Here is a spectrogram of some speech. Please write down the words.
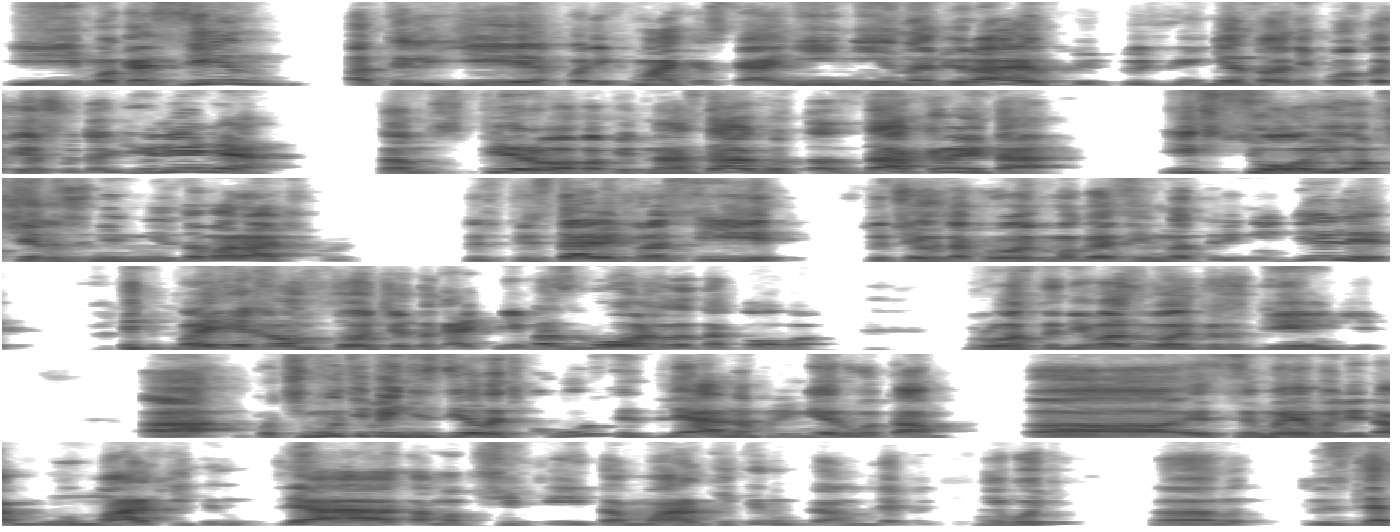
И магазин, ателье, парикмахерская, они не набирают, то есть нет, они просто вешают объявление, там с 1 по 15 августа закрыто. И все, и вообще даже не, не заморачивают. То есть представить в России, что человек закроет магазин на три недели и поехал в Сочи отдыхать, невозможно такого. Просто невозможно, это же деньги. А почему тебе не сделать курсы для, например, вот там э, SMM или там, ну, маркетинг для там общепита, маркетинг там для каких-нибудь то есть для,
